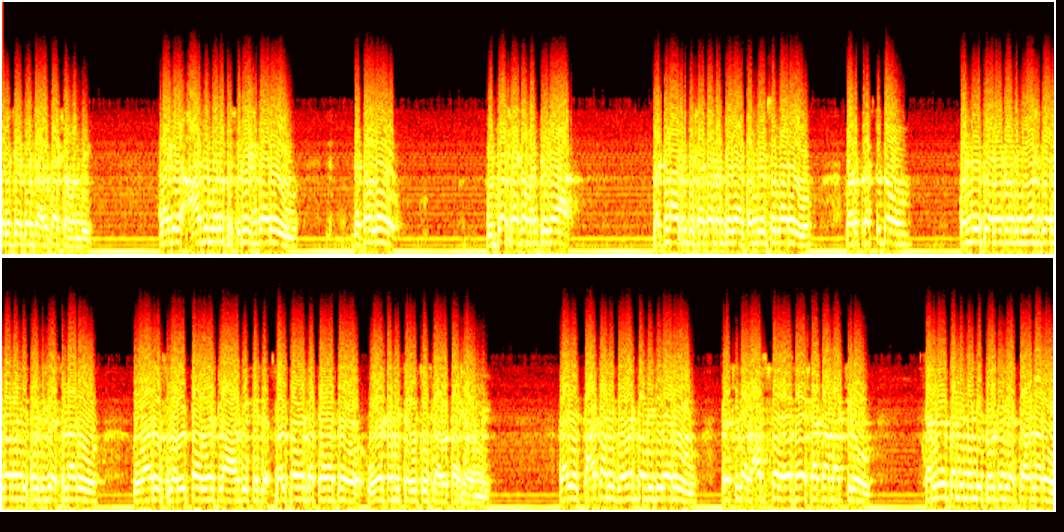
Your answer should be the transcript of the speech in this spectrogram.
గెలిచేటువంటి అవకాశం ఉంది. అలాగే ఆదిమూలపు సురేష్ గారు గతంలో విద్యాశాఖ మంత్రిగా పట్టణాభివృద్ధి శాఖ మంత్రిగా పనిచేస్తున్నారు. వారు ప్రస్తుతం కొండేపు అనేటువంటి నియోజకవర్గం నుండి పోటీ చేస్తున్నారు. వారు స్వల్ప ఓట్ల ఆధిక్యత స్వల్ప ఓట్ల తేడాతో ఓటమి చవి చూసే అవకాశం ఉంది. అలాగే తాకాని గోవర్ధన్ రెడ్డి గారు ప్రస్తుత రాష్ట్ర వ్యవసాయ శాఖ మార్చులు సర్వేపల్లి నుండి పోటీ చేస్తా ఉన్నారు.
